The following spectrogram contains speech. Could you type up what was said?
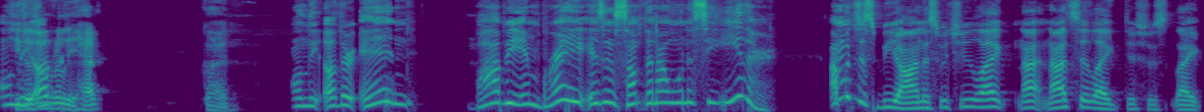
On he the doesn't other really have. Go ahead. on the other end, Bobby and Bray isn't something I want to see either. I'm gonna just be honest with you, like not not to like this was like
